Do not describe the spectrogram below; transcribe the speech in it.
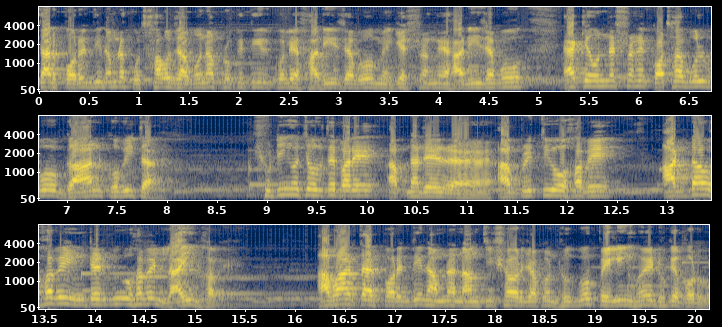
তার পরের দিন আমরা কোথাও যাব না, প্রকৃতির কোলে হারিয়ে যাব, মেঘের সঙ্গে হারিয়ে যাব, একে অন্যের সঙ্গে কথা বলব, গান, কবিতা। শুটিংও চলতে পারে, আপনাদের আবৃত্তিও হবে, আড্ডাও হবে ইন্টারভিউ হবে, লাইভ হবে। আবার তার পরের দিন আমরা নামচি শহর যখন ঢুকবো, পেলিং হয়ে ঢুকে পড়ব।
